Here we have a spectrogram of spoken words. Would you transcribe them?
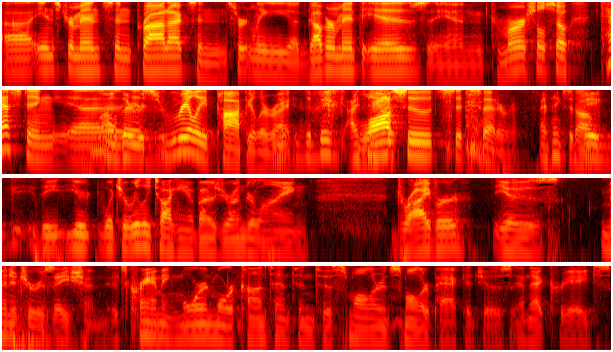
uh, instruments and products, and certainly uh, government is and commercial. So testing uh, there's is really popular right the, now. the big I Lawsuits, etc. I think the So- big the you're, what you're really talking about is your underlying driver is miniaturization. It's cramming more and more content into smaller and smaller packages, and that creates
